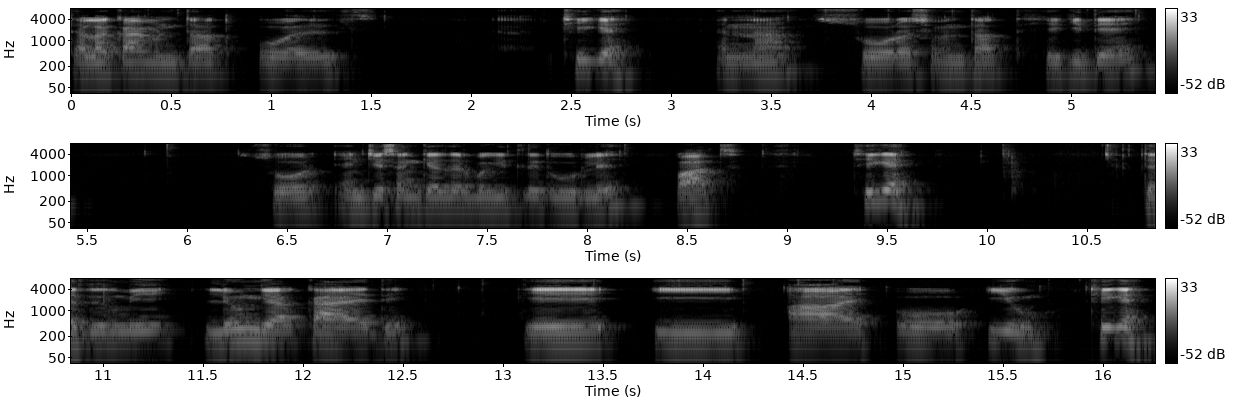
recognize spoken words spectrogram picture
त्याला काय म्हणतात? ओएल्स. ठीक आहे? यांना सोर असे म्हणतात. हे किती आहे? सोर. यांची संख्या जर बघितली तर उरले पाच. ठीक आहे? तर ते तुम्ही लिहून घ्या काय आहे ते. A E I O U ठीक आहे?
